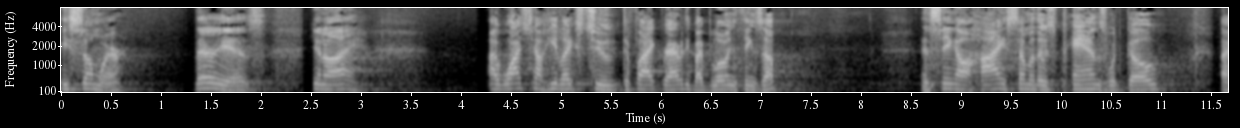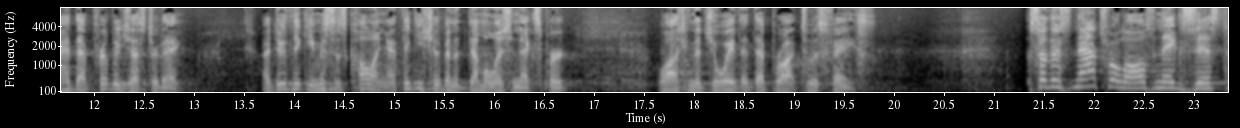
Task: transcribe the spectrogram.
He's somewhere. There he is. You know, I, I watched how he likes to defy gravity by blowing things up and seeing how high some of those pans would go. I had that privilege yesterday. I do think he misses calling. I think he should have been a demolition expert, watching the joy that that brought to his face. So there's natural laws and they exist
